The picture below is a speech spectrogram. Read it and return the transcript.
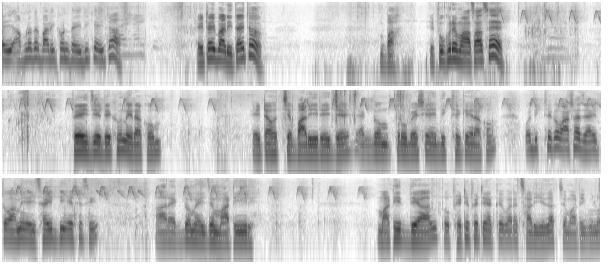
এই- আপনাদের বাড়ি কোনটা এইদিকে এইটা? এটাই বাড়ি তাই তো? বাহ এই পুকুরে মাছ আছে? তো এই যে দেখুন এরকম এইটা হচ্ছে বাড়ির এই যে একদম প্রবেশে এই দিক থেকে এরকম। ওই দিক থেকেও আসা যায় তো আমি এই সাইড দিয়ে এসেছি। আর একদম এই যে মাটির মাটির দেয়াল তো ফেটে ফেটে একেবারে ছাড়িয়ে যাচ্ছে মাটিগুলো।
